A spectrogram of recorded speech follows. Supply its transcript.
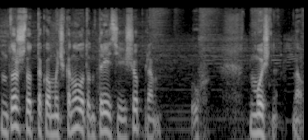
Ну, тоже что-то такое мочкануло, он третий еще прям... Ух мощно. No.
